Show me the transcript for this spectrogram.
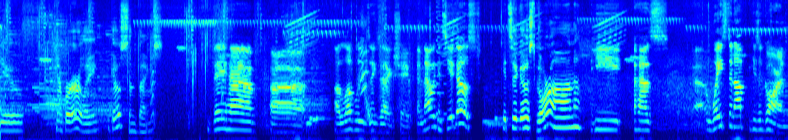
view temporarily ghosts and things. They have uh, a lovely zigzag shape, and now we can see a ghost. It's a ghost Goron. He has uh, waist and up. He's a Goron.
